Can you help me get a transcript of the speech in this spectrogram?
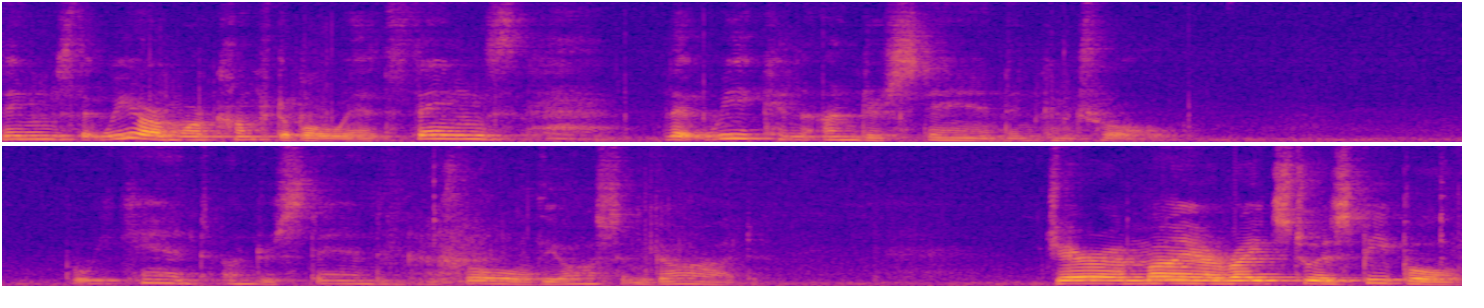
Things that we are more comfortable with, things that we can understand and control. But we can't understand and control the awesome God. Jeremiah writes to his people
